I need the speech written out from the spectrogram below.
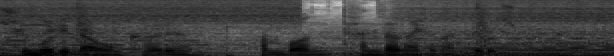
주물이 나온 칼은 한번 단단하게 만들어줍니다.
